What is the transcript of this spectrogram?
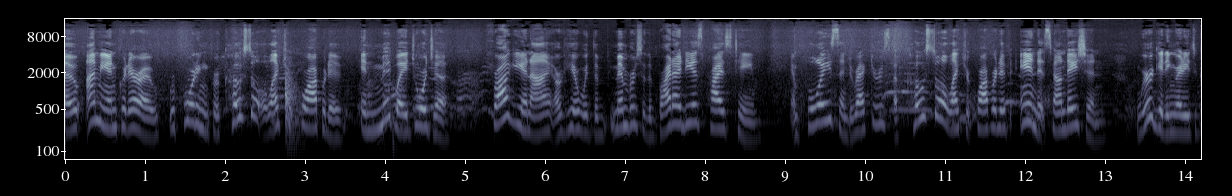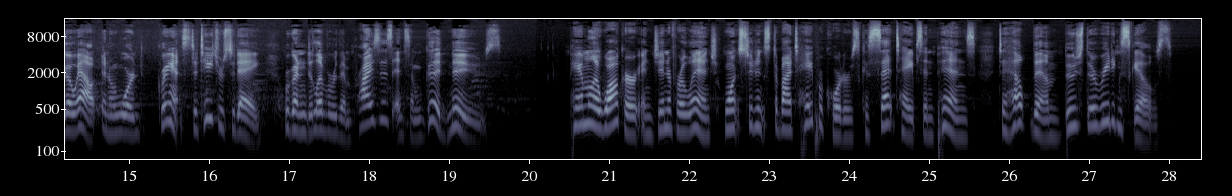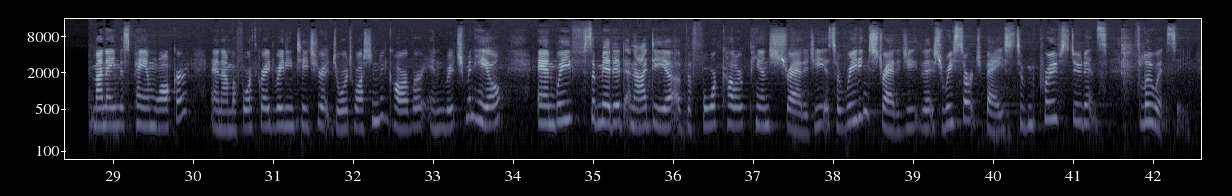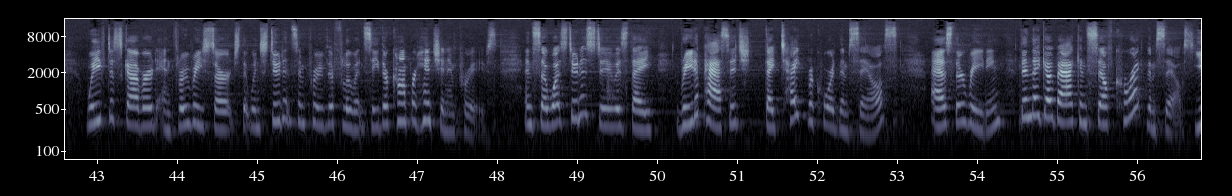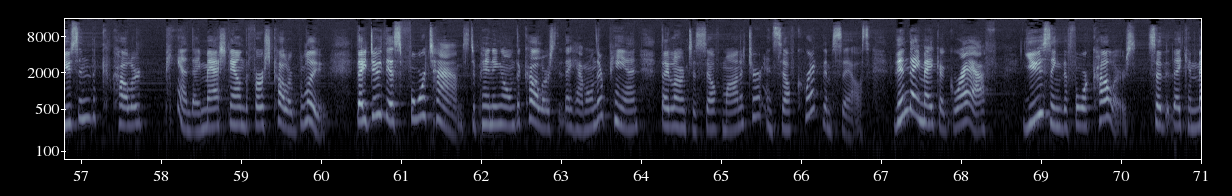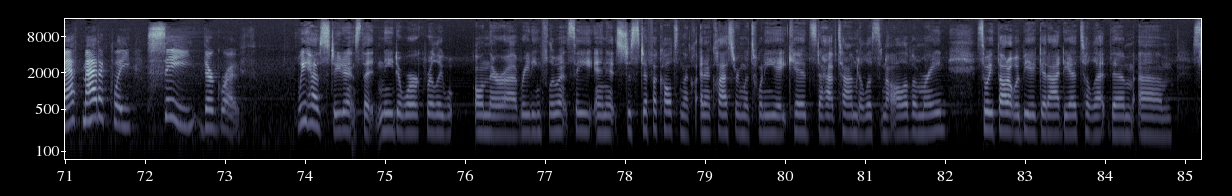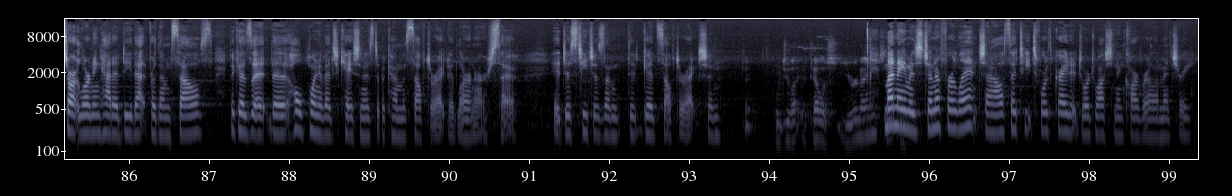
Hello, I'm Ann Cordero, reporting for Coastal Electric Cooperative in Midway, Georgia. Froggy and I are here with the members of the Bright Ideas Prize Team, employees and directors of Coastal Electric Cooperative and its foundation. We're getting ready to go out and award grants to teachers today. We're going to deliver them prizes and some good news. Pamela Walker and Jennifer Lynch want students to buy tape recorders, cassette tapes, and pens to help them boost their reading skills. My name is Pam Walker, and I'm a fourth grade reading teacher at George Washington Carver in Richmond Hill. And we've submitted an idea of the four color pen strategy. It's a reading strategy that's research based to improve students' fluency. We've discovered, and through research, that when students improve their fluency, their comprehension improves. And so, what students do is they read a passage, they tape record themselves as they're reading, then they go back and self correct themselves using the colored pen. They mash down the first color, blue. They do this four times, depending on the colors that they have on their pen. They learn to self monitor and self correct themselves. Then they make a graph using the four colors so that they can mathematically see their growth. We have students that need to work really on their uh, reading fluency, and it's just difficult in, the, in, a classroom with 28 kids to have time to listen to all of them read. So we thought it would be a good idea to let them um, start learning how to do that for themselves because it, the whole point of education is to become a self-directed learner. So it just teaches them good self-direction. Okay. Would you like to tell us your name? My name is Jennifer Lynch. I also teach fourth grade at George Washington Carver Elementary.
